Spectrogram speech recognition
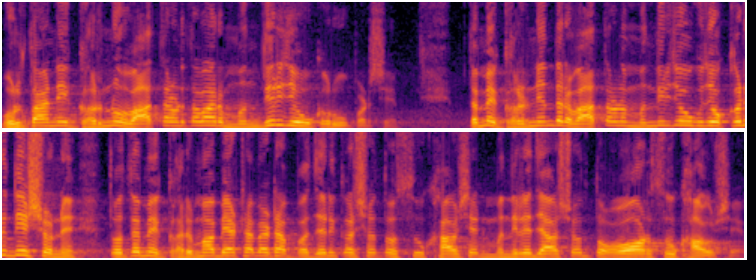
ભૂલતા નહીં ઘરનું વાતાવરણ તમારે મંદિર જેવું કરવું પડશે. તમે ઘરની અંદર વાતાવરણ મંદિર જેવું જો કરી દેશો ને, તો તમે ઘરમાં બેઠા બેઠા ભજન કરશો તો સુખ આવશે મંદિરે જાશો તો ઓર સુખ આવશે.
